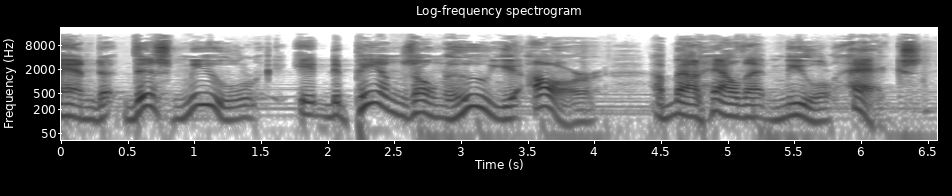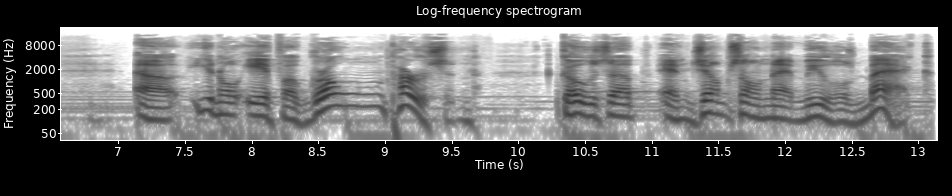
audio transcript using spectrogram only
And this mule, it depends on who you are about how that mule acts. Uh, you know, if a grown person goes up and jumps on that mule's back,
